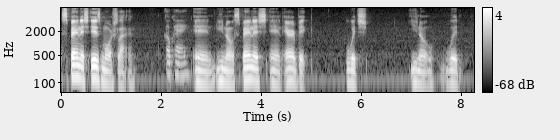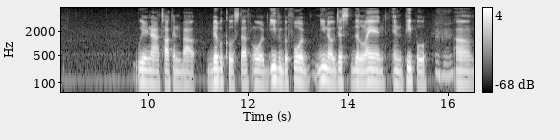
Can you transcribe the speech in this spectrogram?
Spanish is Moorish Latin. Okay. and you know Spanish and Arabic, which you know would we're now talking about biblical stuff, or even before you know just the land and the people, Mm-hmm.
